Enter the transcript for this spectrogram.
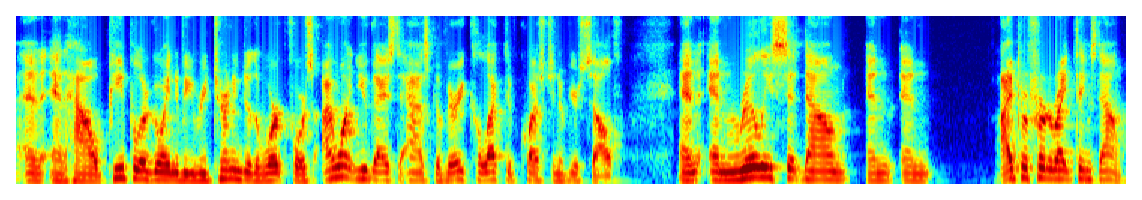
and, and how people are going to be returning to the workforce. I want you guys to ask a very collective question of yourself and and really sit down and and I prefer to write things down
